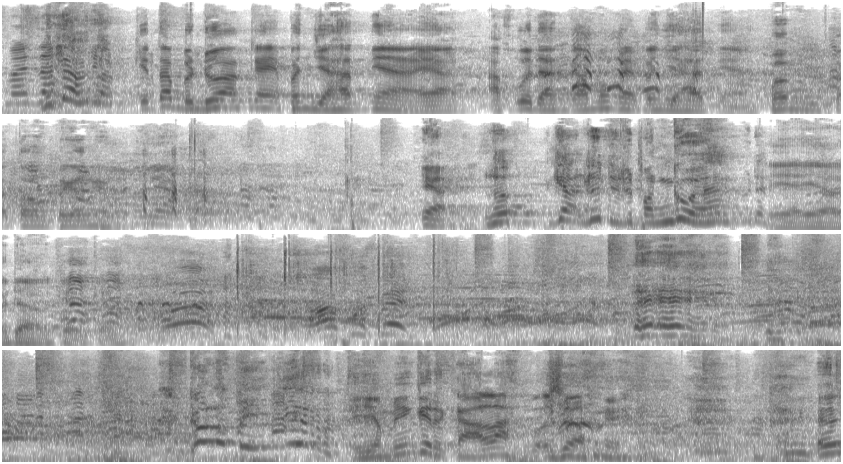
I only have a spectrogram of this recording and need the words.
Mas Bentar. Kita berdua kayak penjahatnya ya. Aku dan kamu kayak penjahatnya. Bang, minta tolong pegangin. Ya, lu, enggak, lu di depan gue. Udah. Iya, iya, udah, oke, oke. Hapus, Pin. Kok lu minggir? Iya minggir kalah kok soalnya. Eh,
